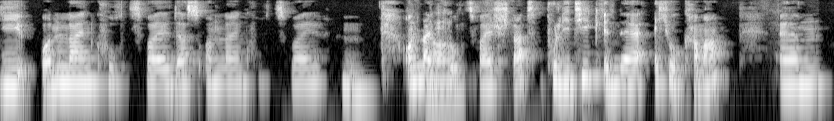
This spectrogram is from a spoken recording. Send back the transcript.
die Online-Kurzweil, das Online-Kurzweil, hm. Online-Kurzweil statt, Politik in der Echokammer. Ähm,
